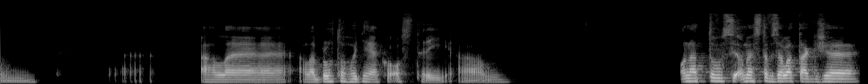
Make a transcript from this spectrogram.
um, ale, ale bylo to hodně jako ostrý. Um, ona, to, ona si to vzala tak, že,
